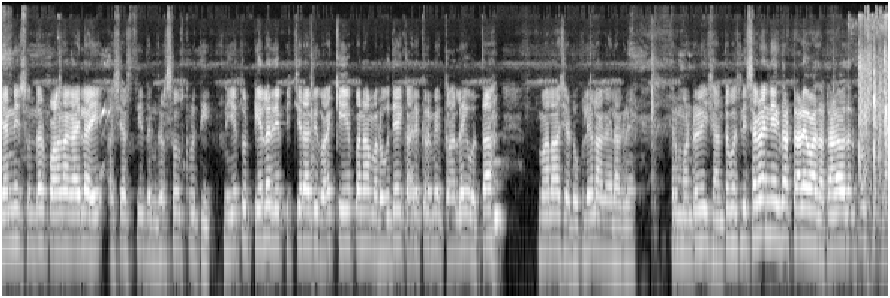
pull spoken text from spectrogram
यांनी सुंदर पाळणा गायला आहे. अशी असती धनगर संस्कृती. आणि येतो टेलर आहे पिक्चर आहे बाकी आहे पण आम्हाला उद्या कार्यक्रम आहे कालही होता. मला अशा ढोकल्या लागायला लागल्या. तर मंडळी शांत बसली. सगळ्यांनी एकदा टाळ्या वाजा टाळ्या वाजायला पैसे द्या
